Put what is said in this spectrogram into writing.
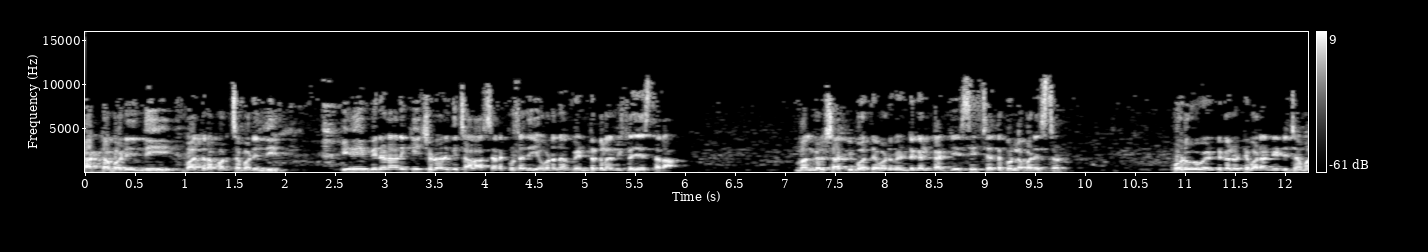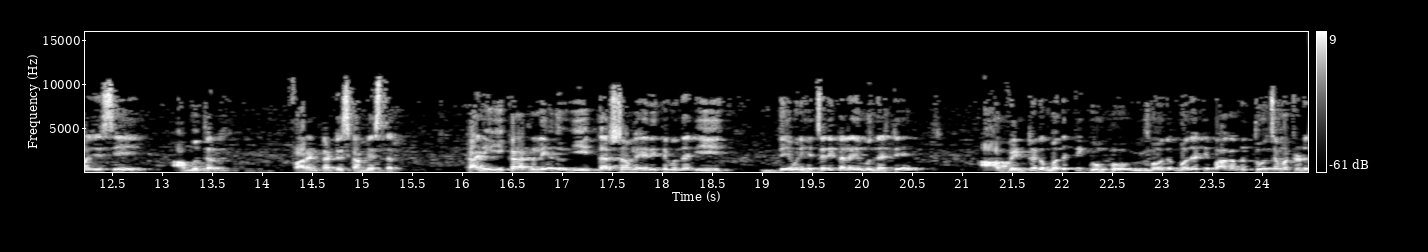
కట్టబడింది భద్రపరచబడింది. ఇది వినడానికి చూడడానికి చాలా ఆశ్చర్యంగా ఉంటది. ఎవడన్నా వెంట్రుకలని ఇట్లా చేస్తారా? మంగళ షాప్కి పోతే వాడు వెంట్రుకలు కట్ చేసి చెత్తకుండా పడేస్తాడు. పొడుగు వెంట్రుకలు ఉంటే వాడు అన్నిటి జమ చేసి అమ్ముతారు. ఫారిన్ కంట్రీస్కి అమ్మేస్తారు. కానీ ఇక్కడ అట్లా లేదు. ఈ దర్శనంలో ఏ రీతిగా ఉందంటే ఈ దేవుని హెచ్చరికలో ఏముందంటే ఆ వెంట్రుక మొదటి గుంపు మొద- మొదటి భాగంలో తూచమంటుడు.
